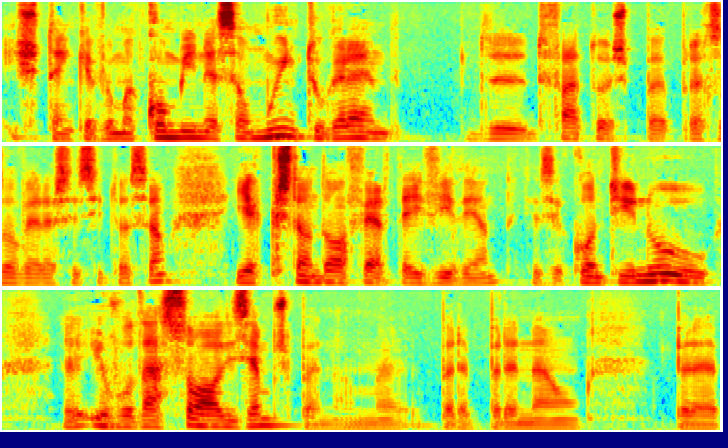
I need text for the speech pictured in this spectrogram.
isto tem que haver uma combinação muito grande de, de fatores para, para, resolver esta situação e a questão da oferta é evidente, quer dizer, continuo, eu vou dar só exemplos para não, para, para não para,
